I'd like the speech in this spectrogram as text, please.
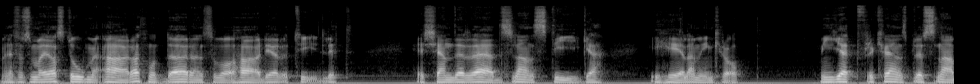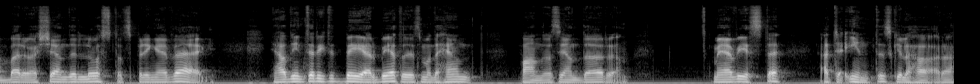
men eftersom jag stod med örat mot dörren så var, hörde jag det tydligt. Jag kände rädslan stiga i hela min kropp. Min hjärtfrekvens blev snabbare och jag kände lust att springa iväg. Jag hade inte riktigt bearbetat det som hade hänt på andra sidan dörren. Men jag visste att jag inte skulle höra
